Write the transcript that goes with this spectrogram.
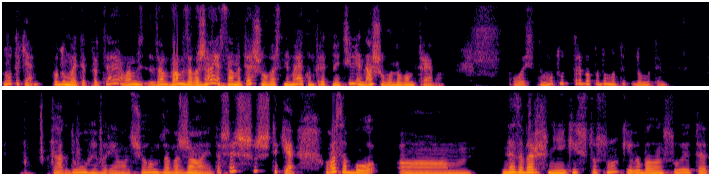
Ну таке, подумайте про це, вам, вам заважає саме те, що у вас немає конкретної цілі, на що воно вам треба. Ось, тому тут треба подумати, подумати. Так, другий варіант, що вам заважає? Та ще що ж таке? У вас або ам, незавершені якісь стосунки, і ви балансуєте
